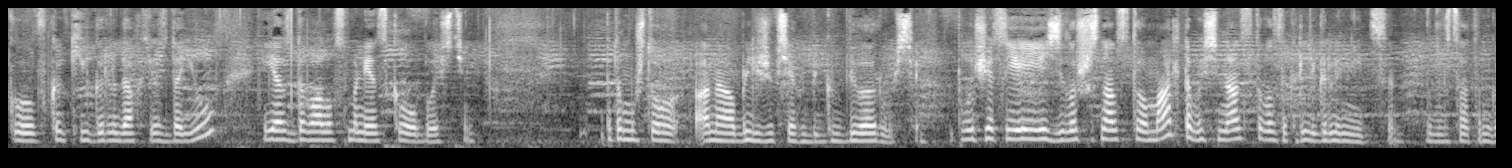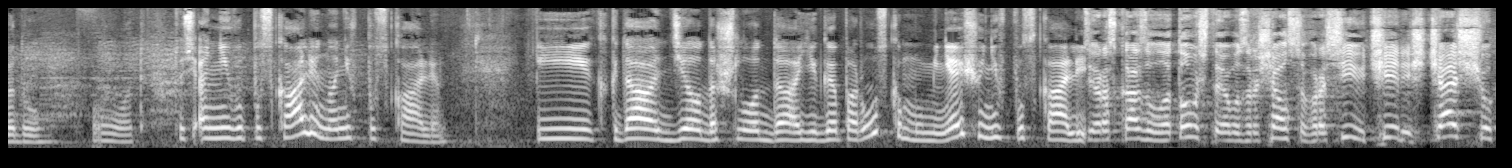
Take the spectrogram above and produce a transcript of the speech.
в, в каких городах я сдаю. Я сдавала в Смоленской области, потому что она ближе всех к Беларуси. Получается, я ездила 16 марта, 18 закрыли границы в 2020 году. Вот. То есть они выпускали, но не впускали. И когда дело дошло до ЕГЭ по русскому, меня еще не впускали. Я рассказывал о том, что я возвращался в Россию через чащу,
